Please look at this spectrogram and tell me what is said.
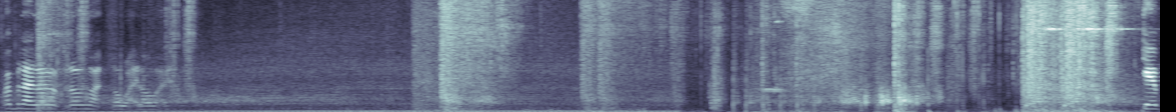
ไม่เป็นไรเราเราไหวเราไหวเราไหวเจ็บ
